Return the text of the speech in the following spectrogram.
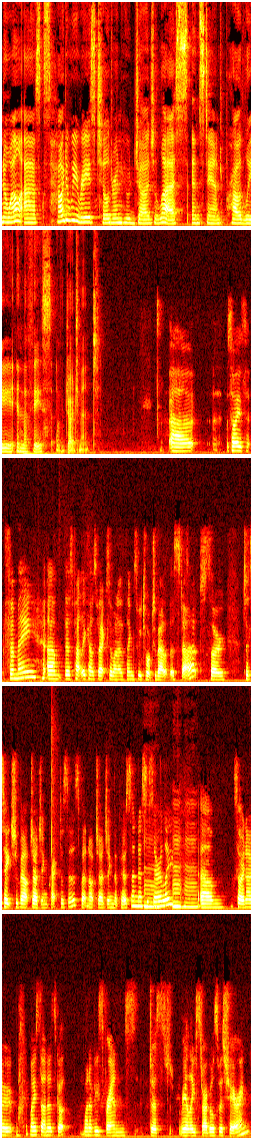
Noelle asks, How do we raise children who judge less and stand proudly in the face of judgment? Uh, so, for me, um, this partly comes back to one of the things we talked about at the start. So, to teach about judging practices, but not judging the person necessarily. Mm-hmm. Um, so, I know my son has got one of his friends just really struggles with sharing,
